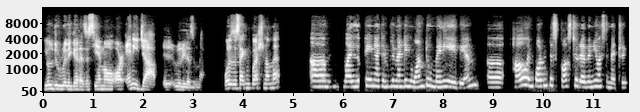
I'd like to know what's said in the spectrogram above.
you'll do really good as a cmo or any job it really mm-hmm. doesn't matter what was the second question on that um, while looking at implementing one to many abm uh, how important is cost to revenue as a metric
